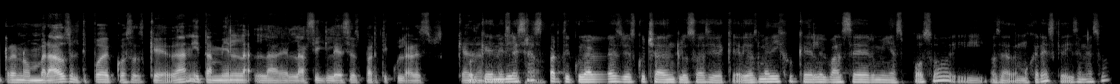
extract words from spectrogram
renombrados, el tipo de cosas que dan y también la, de las iglesias particulares que Porque en iglesias particulares yo he escuchado incluso así de que Dios me dijo que él va a ser mi esposo y, o sea, de mujeres que dicen eso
